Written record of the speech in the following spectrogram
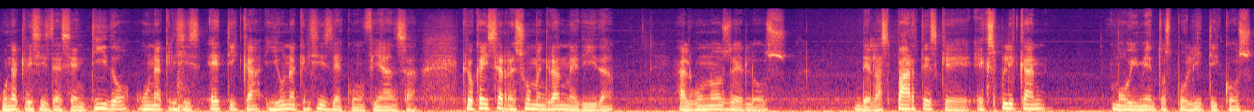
una crisis de sentido, una crisis ética y una crisis de confianza. Creo que ahí se resume en gran medida algunos de los de las partes que explican movimientos políticos,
